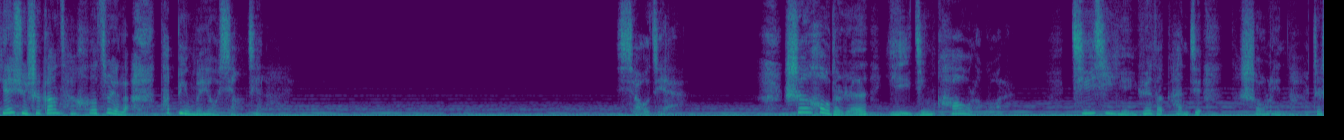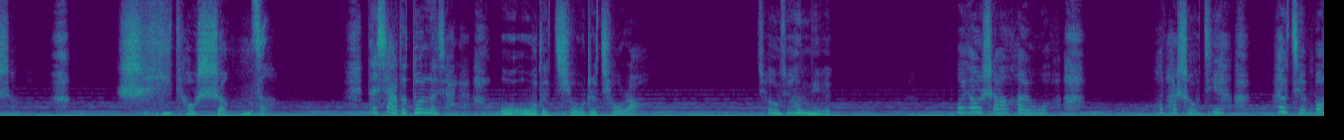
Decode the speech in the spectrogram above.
也许是刚才喝醉了，他并没有想起来。小姐，身后的人已经靠了过来，琪琪隐约的看见他手里拿着什么。是一条绳子，他吓得蹲了下来，呜呜的求着求饶：“求求你，不要伤害我！我把手机还有钱包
